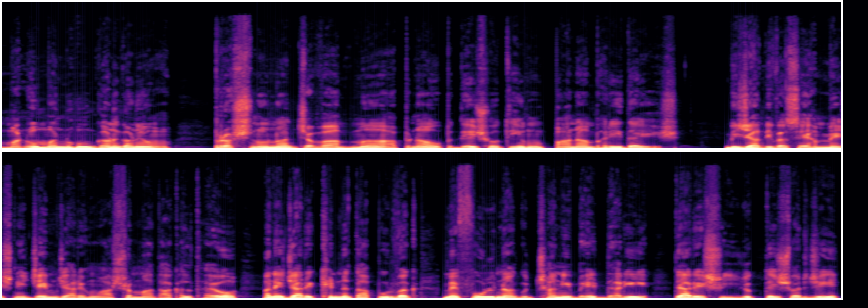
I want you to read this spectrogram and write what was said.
મનોમન હું ગણગણ્યો. પ્રશ્નોના જવાબમાં આપના ઉપદેશોથી હું પાના ભરી દઈશ. બીજા દિવસે હંમેશની જેમ જ્યારે હું આશ્રમમાં દાખલ થયો અને જ્યારે ખિન્નતાપૂર્વક મેં ફૂલના ગુચ્છાની ભેટ ધરી, ત્યારે શ્રી યુક્તેશ્વરજી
